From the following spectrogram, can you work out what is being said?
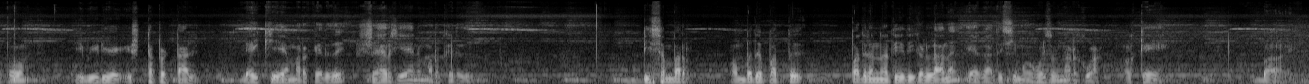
അപ്പോൾ ഈ വീഡിയോ ഇഷ്ടപ്പെട്ടാൽ ലൈക്ക് ചെയ്യാൻ മറക്കരുത് ഷെയർ ചെയ്യാനും മറക്കരുത്. ഡിസംബർ ഒമ്പത് പത്ത് പതിനൊന്ന് തീയതികളിലാണ് ഏകാദശി മഹോത്സവം നടക്കുക. ഓക്കെ. ബൈ.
